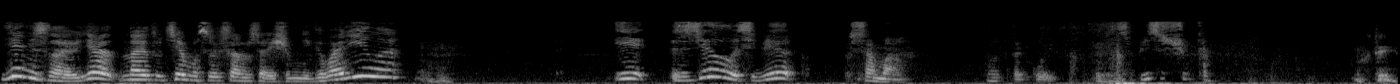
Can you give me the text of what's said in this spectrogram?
Я не знаю, я на эту тему с Александром Савичем не говорила и сделала себе сама вот такой списочек. Ух ты.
